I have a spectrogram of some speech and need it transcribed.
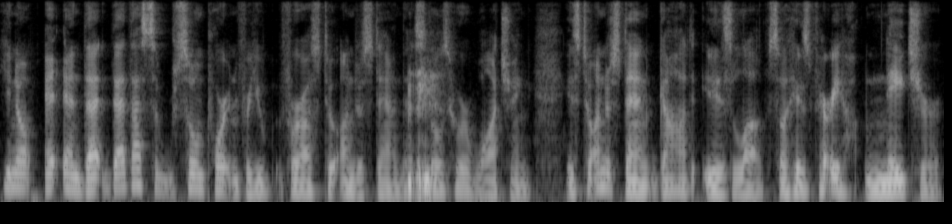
You know and, and, that that that's so important for you for us to understand this those who are watching is to understand god is love. So his very nature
